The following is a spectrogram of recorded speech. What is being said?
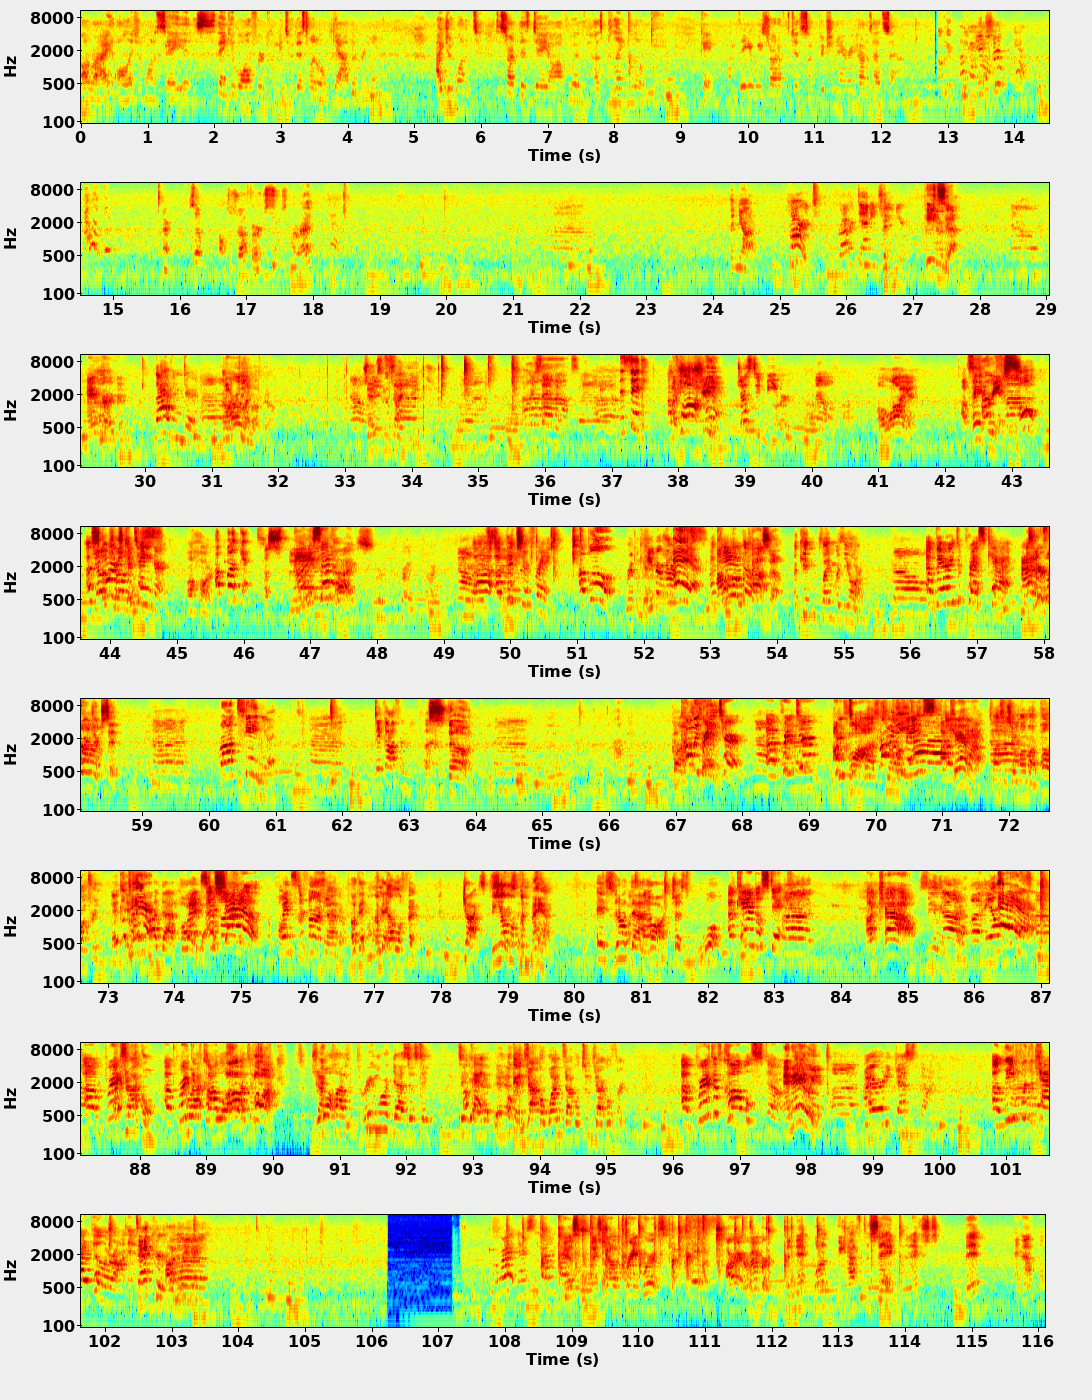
Alright, all I just want to say is thank you all for coming to this little gathering. I just wanted to start this day off with us playing a little game. Game. I'm thinking we start off with just some Pictionary. How does that sound? Okay. Okay. Yeah, sure. Yeah. I like it. Alright, so I'll just draw first. All right. Okay. Pinata. Heart. Robert Downey Jr. Pizza. No. Hamburger. Lavender. No. Garlic. Logo. No. James and the Giant uh, Peach. Yeah. Chris Evans. Uh, The city. a A clock. sheep. Justin Bieber. No. A lion. A pancreas. Oh, a Joe storage Jones. container. A heart. A bucket. A spleen. I said Guys. Right. Right. No. Uh, it's, a picture frame. A bull. Rib Computer mouse. Air. A Pablo candle. Picasso. A kitten playing with yarn. No. A very depressed cat. Sarah Adam Fredrickson. Uh, Rock senior. uh, Nick Offerman. A stone. Uh, A printer. no. A printer. A Printing clock. from the A A camera. cat. Glasses your mama. A palm tree. It, it's not that hard, guys. A shadow. A palm tree. Stefani. Shadow. Okay, An okay. elephant. Guys, The seriously, elephant man. It's not What's that that? hard. Just look. A candlestick. Uh, A cow. Ceiling no. fan. Uh, aliens. Air. Uh, A A brick. jackal. A brick of cobblestone. A book. It's a You will jackal. have three more guesses to, to Okay. get it. in a- Okay, jackal one, jackal two, jackal three. A brick of cobblestone. An alien. uh, I already guessed that. A leaf with a caterpillar on it. Decker. I'm Uh, Alright, nicely done, guys. Yes. Nice job, Frank. Works. Yes. All right. Remember the next one. We have to say for the next bit an apple.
